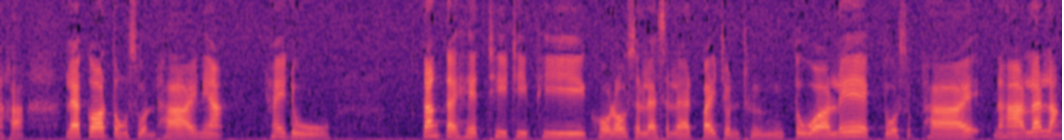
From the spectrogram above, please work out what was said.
นะคะ และก็ตรงส่วนท้ายเนี่ยให้ดู ตั้งแต่ http colon ไปจนถึงตัวเลขตัวสุดท้ายนะคะและหลัง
